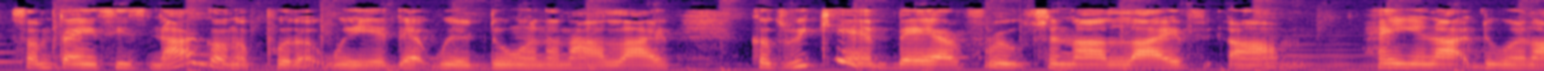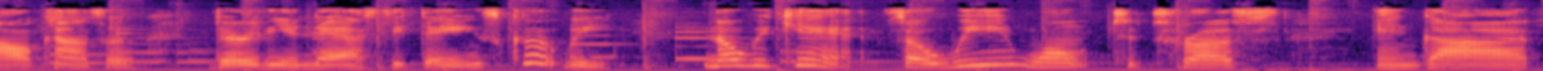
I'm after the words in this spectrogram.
Some things He's not going to put up with that we're doing in our life. Because we can't bear fruits in our life um, hanging out doing all kinds of dirty and nasty things, could we? No, we can't. So we want to trust in God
